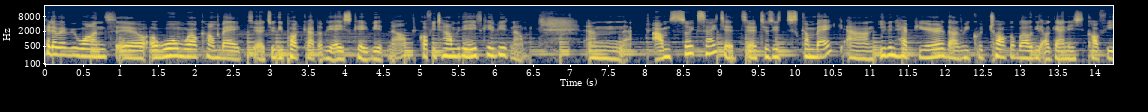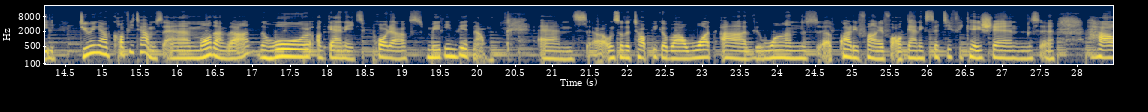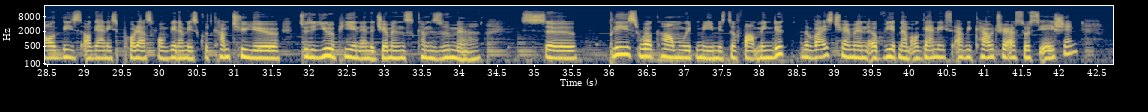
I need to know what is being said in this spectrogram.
Hello, everyone. Uh, a warm welcome back to, to, the podcast of the AHK Vietnam, Coffee Time with the AHK Vietnam. And I'm so excited to just come back and even happier that we could talk about the organic coffee during our coffee times. And more than that, the whole organic products made in Vietnam and uh, also the topic about what are the ones uh, for organic certifications, uh, how these organic products from Vietnamese could come to you, to the European and the German consumer. So please welcome with me Mr. Phạm Minh Đức, the Vice Chairman of Vietnam Organic Agriculture Association,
